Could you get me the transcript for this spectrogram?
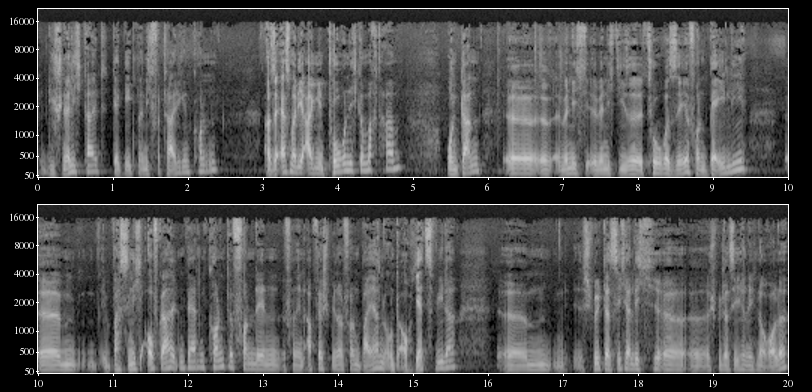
die Schnelligkeit der Gegner nicht verteidigen konnten. Also erstmal die eigenen Tore nicht gemacht haben und dann, äh, wenn, ich, wenn ich diese Tore sehe von Bailey, ähm, was nicht aufgehalten werden konnte von den, von den Abwehrspielern von Bayern und auch jetzt wieder, ähm, spielt, das sicherlich, äh, spielt das sicherlich eine Rolle.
